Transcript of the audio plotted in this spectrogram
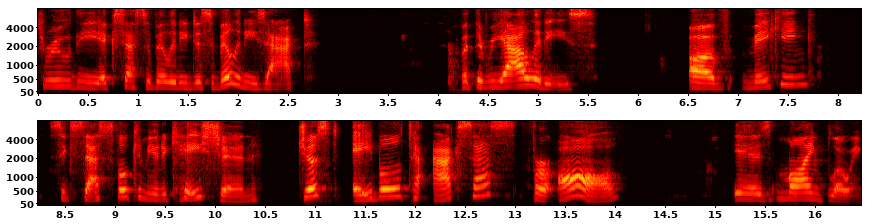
through the Accessibility Disabilities Act, but the realities of making successful communication just able to access for all is mind blowing.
